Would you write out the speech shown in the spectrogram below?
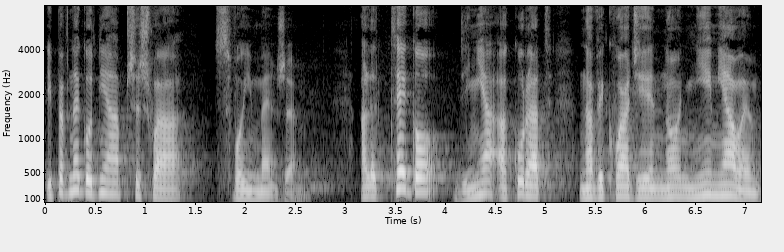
i pewnego dnia przyszła swoim mężem. Ale tego dnia akurat na wykładzie no, nie miałem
